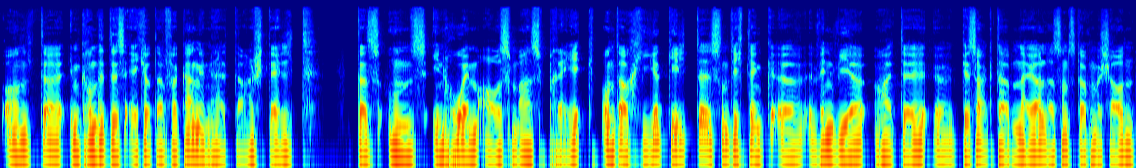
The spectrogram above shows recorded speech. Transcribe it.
und äh, im Grunde das Echo der Vergangenheit darstellt das uns in hohem Ausmaß prägt. Und auch hier gilt es, und ich denke, äh, wenn wir heute äh, gesagt haben, naja, lass uns doch mal schauen,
